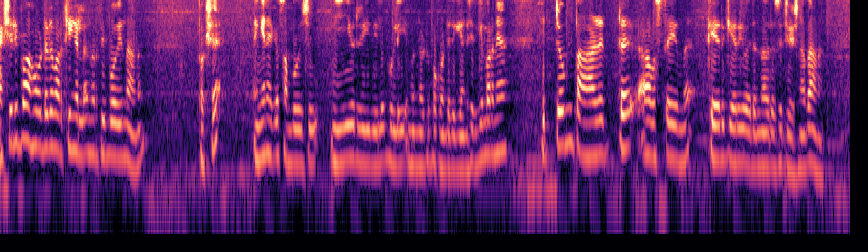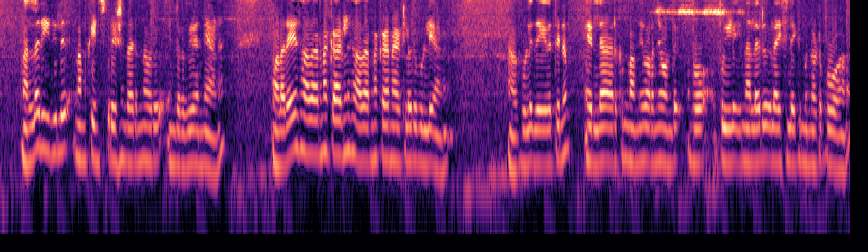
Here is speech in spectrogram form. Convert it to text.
ആക്ച്വലി ഇപ്പോൾ ആ ഹോട്ടൽ വർക്കിംഗ് എല്ലാം നിർത്തിപ്പോയി എന്നാണ് പക്ഷേ ഇങ്ങനെയൊക്കെ സംഭവിച്ചു. ഈ ഒരു രീതിയിൽ പുള്ളി മുന്നോട്ട് പോയിക്കൊണ്ടിരിക്കുകയാണ്. ശരിക്കും പറഞ്ഞാൽ ഏറ്റവും താഴത്തെ അവസ്ഥയിൽ നിന്ന് കയറി കയറി വരുന്ന ഒരു സിറ്റുവേഷൻ അതാണ്. നല്ല രീതിയിൽ നമുക്ക് ഇൻസ്പിറേഷൻ തരുന്ന ഒരു ഇന്റർവ്യൂ തന്നെയാണ്. വളരെ സാധാരണക്കാരിൽ സാധാരണക്കാരനായിട്ടുള്ള ഒരു പുള്ളിയാണ് പുള്ളി ദൈവത്തിനും എല്ലാവർക്കും നന്ദി പറഞ്ഞുകൊണ്ട് അപ്പോൾ പുള്ളി നല്ലൊരു ലൈഫിലേക്ക് മുന്നോട്ട് പോവുകയാണ്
